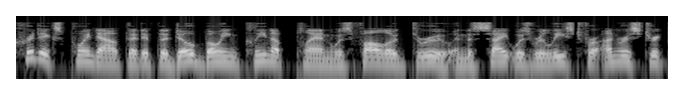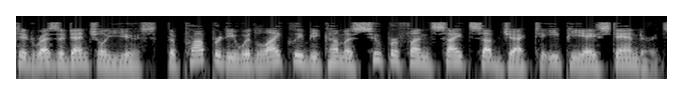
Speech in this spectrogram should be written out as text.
Critics point out that if the DOE-Boeing cleanup plan was followed through and the site was released for unrestricted residential use, the property would likely become a Superfund site subject to EPA standards.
